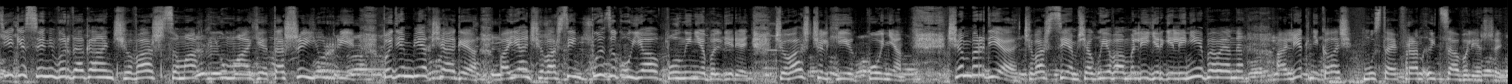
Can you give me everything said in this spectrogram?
Тигесін вырдаган чываш сымақ юмаге ташы юрри. Падембек шаге паян чывашсен пызык уяв пулныне білдерет чываш чылхи куня чымбірде чывашсем шагуева мілі ергеліне бәвәні Олег Николаевич Мустайфран ыйтса білешін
